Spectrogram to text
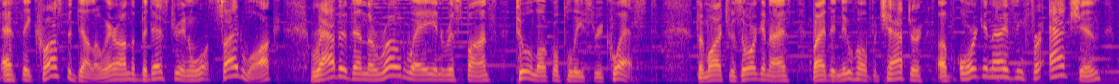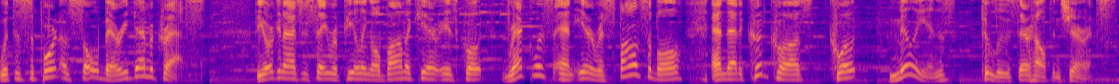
as they crossed the Delaware on the pedestrian sidewalk rather than the roadway in response to a local police request. The march was organized by the New Hope chapter of Organizing for Action with the support of Solebury Democrats. The organizers say repealing Obamacare is, quote, reckless and irresponsible, and that it could cause, quote, millions to lose their health insurance.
